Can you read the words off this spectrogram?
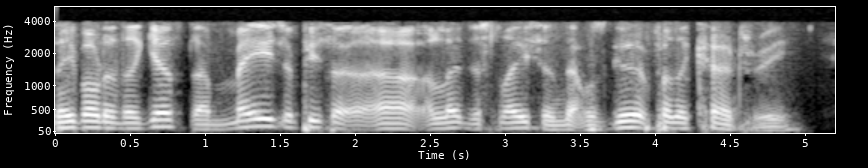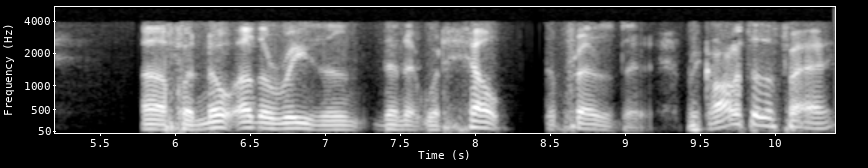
They voted against a major piece of uh, legislation that was good for the country uh, for no other reason than it would help the president, regardless of the fact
